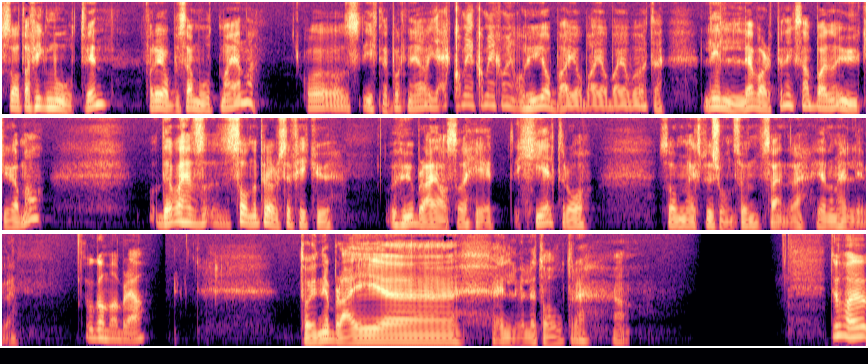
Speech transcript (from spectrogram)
Så at jeg fikk motvind for å jobbe seg mot meg igjen. da. Og gikk ned på kne og jeg, kom igjen, kom igjen, kom igjen. Og hun jobba, jobba, jobba. jobba vet du. Lille valpen, ikke sant? bare noen uker gammel. Og det var, sånne prøvelser fikk hun. Og hun blei altså helt, helt rå som ekspedisjonshund seinere, gjennom hele livet. Hvor gammel ble hun? Toini blei eh, 11 eller 12, tror jeg. Ja. Du har jo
